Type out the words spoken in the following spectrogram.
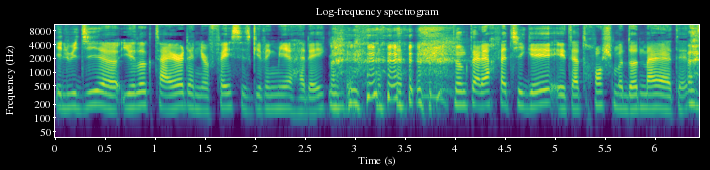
il lui dit euh, You look tired and your face is giving me a headache. Donc, t'as l'air fatigué et ta tronche me donne mal à la tête.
